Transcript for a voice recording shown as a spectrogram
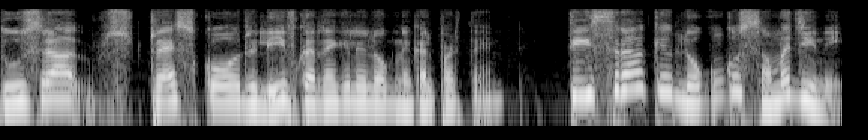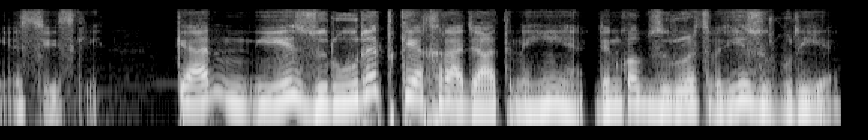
दूसरा स्ट्रेस को रिलीव करने के लिए लोग निकल पड़ते हैं। तीसरा, कि लोगों को समझ ही नहीं है इस चीज़ की। कि यार ये ज़रूरत के अखराज नहीं है? जिनको अब ज़रूरत समझ ये ज़रूरी है।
